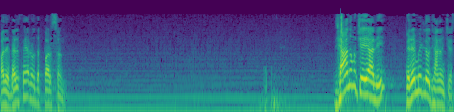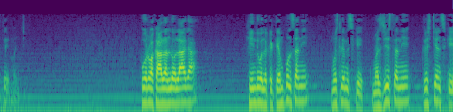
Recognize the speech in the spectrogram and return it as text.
for the welfare of the person ధ్యానము చేయాలి పిరమిడ్లో ధ్యానం చేస్తే మంచి పూర్వకాలంలో లాగా హిందువులకి టెంపుల్స్ అని ముస్లిమ్స్కి మస్జిద్ మస్జిద్స్ అని క్రిస్టియన్స్కి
